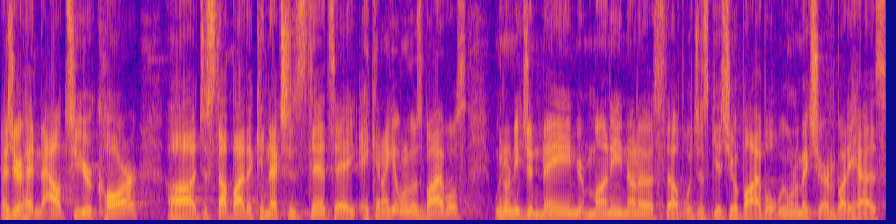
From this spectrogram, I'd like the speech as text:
As you're heading out to your car, uh, just stop by the connections tent. Say, hey, can I get one of those Bibles? We don't need your name, your money, none of that stuff. We'll just get you a Bible. We want to make sure everybody has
